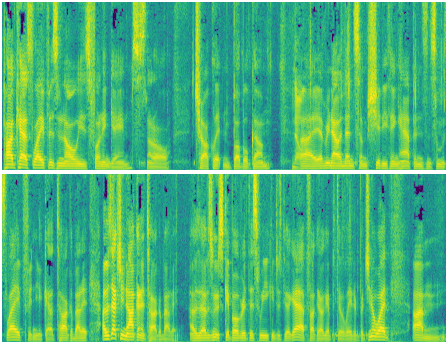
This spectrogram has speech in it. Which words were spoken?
podcast life isn't always fun and games. It's not all chocolate and bubble gum. No. Uh, every now and then some shitty thing happens in someone's life and you gotta talk about it. I was actually not gonna talk about it. I was I was gonna skip over it this week and just be like, ah fuck it, I'll get to it later. But you know what? Um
